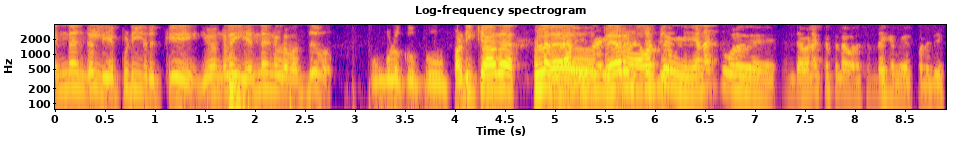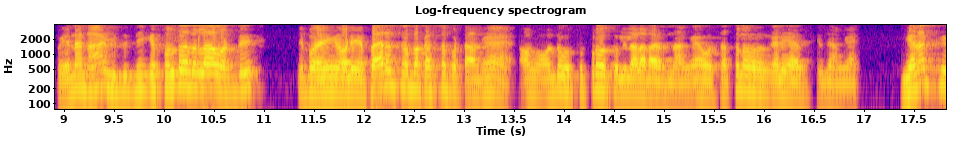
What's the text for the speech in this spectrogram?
எண்ணங்கள் எப்படி இருக்கு? இவங்களை எண்ணங்களை வந்து உங்களுக்கு படிக்காத வந்து எனக்கு ஒரு இந்த விளக்கத்துல ஒரு சந்தேகம் ஏற்படுது. இப்ப என்னன்னா இது நீங்க சொல்றதெல்லாம் வந்து இப்ப எங்களுடைய பேரண்ட்ஸ் ரொம்ப கஷ்டப்பட்டாங்க. அவங்க வந்து ஒரு துப்புரவு தொழிலாளரா இருந்தாங்க. ஒரு சத்துணவு வேலையா செஞ்சாங்க. எனக்கு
